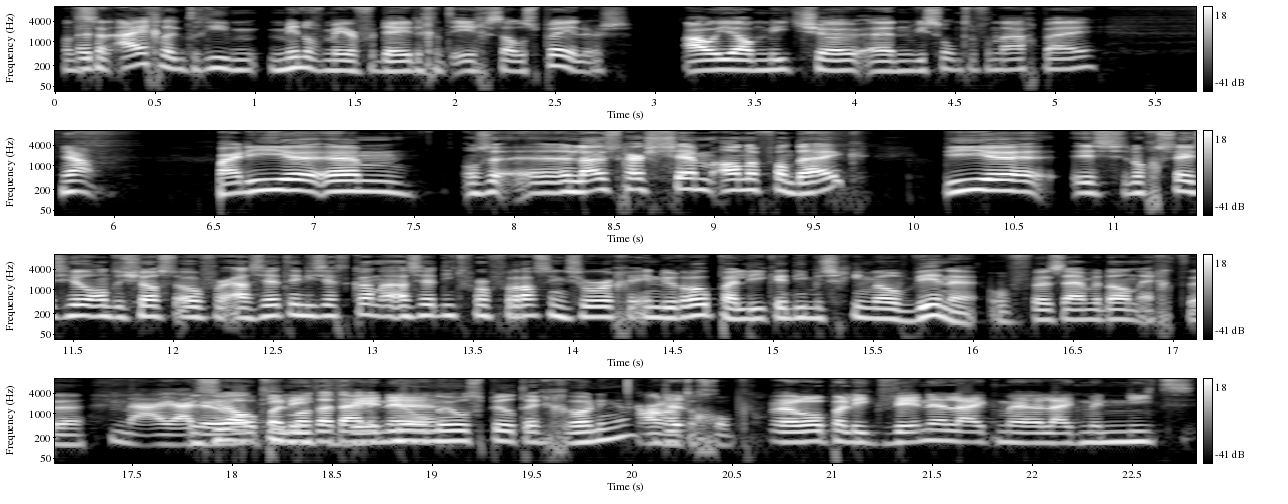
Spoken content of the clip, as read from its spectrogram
het, Het- zijn eigenlijk drie min of meer verdedigend ingestelde spelers. Oude Jan, Mietje en wie stond er vandaag bij? Maar die, eh, ehm, onze, eh, een luisteraar, Sam Anne van Dijk, die eh, is nog steeds heel enthousiast over AZ. En die zegt, kan AZ niet voor een verrassing zorgen in de Europa League en die misschien wel winnen? Of zijn we dan echt... eh Nou ja, is de er wel een Europa team wat League uiteindelijk 0-0 winnen. speelt tegen Groningen? Hou nou De- toch op. Europa League winnen lijkt me, lijkt me niet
